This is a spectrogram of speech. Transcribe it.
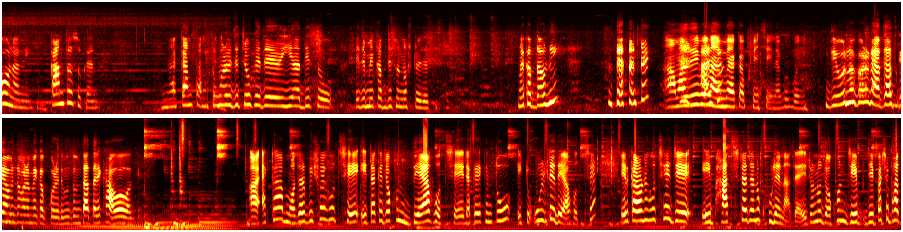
ও নানি কানতেছো কেন? না কান্তাম তোমার ওই যে চোখে যে ইয়া দিছো এই যে মেকআপ দিছো নষ্ট হয়ে যাচ্ছে মেকআপ দাওনি? আমার জীবন আচ্ছা। আমি মেকআপ পেয়েছি না গো বোন জীবনও করো না আজ আজকে আমি তোমার মেকআপ করে দেবো তুমি তাড়াতাড়ি খাওয়াও আগে। আর একটা মজার বিষয় হচ্ছে এটাকে যখন দেয়া হচ্ছে এটাকে কিন্তু একটু উল্টে দেয়া হচ্ছে এর কারণে হচ্ছে যে এই ভাঁজটা যেন খুলে না যায়। এজন্য যখন যে যে পাশে ভাঁজ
